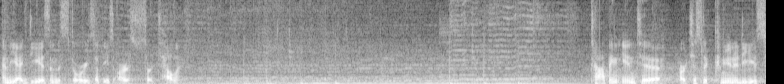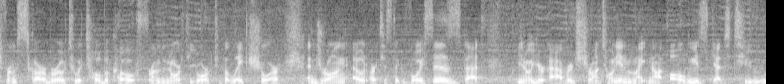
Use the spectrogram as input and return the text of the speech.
and the ideas and the stories that these artists are telling. Tapping into artistic communities from Scarborough to Etobicoke, from North York to the Lakeshore, and drawing out artistic voices that you know your average Torontonian might not always get to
